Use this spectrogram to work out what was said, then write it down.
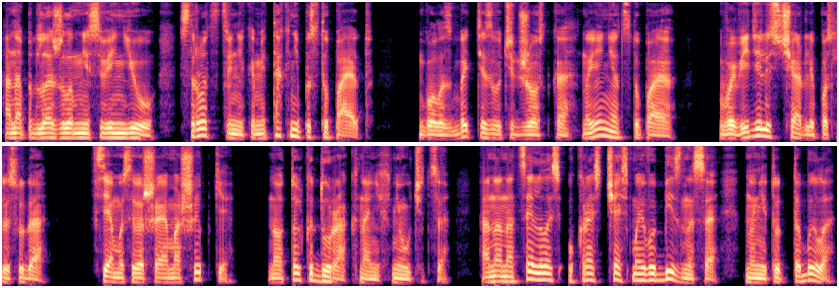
Она подложила мне свинью. С родственниками так не поступают. Голос Бетти звучит жестко, но я не отступаю. Вы видели с Чарли после суда? Все мы совершаем ошибки, но только дурак на них не учится. Она нацелилась украсть часть моего бизнеса, но не тут-то было.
